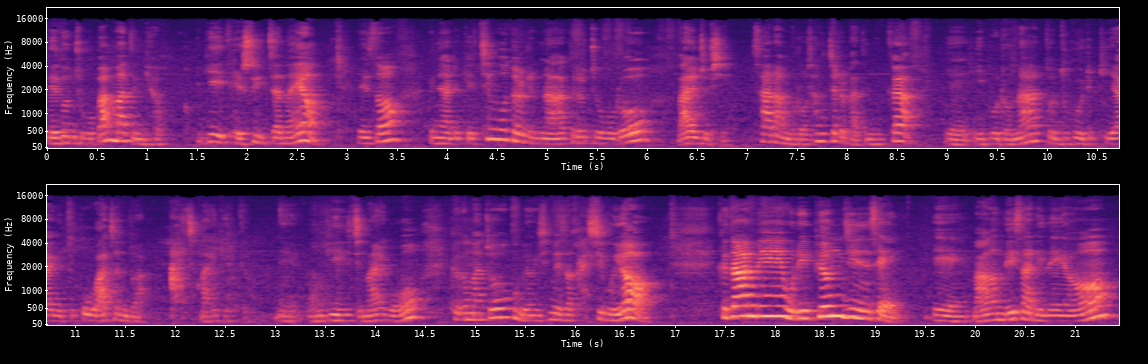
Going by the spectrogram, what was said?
내 돈 주고 빰 맞은 격이 될 수 있잖아요. 그래서 그냥 이렇게 친구들이나 그런 쪽으로 말주시 사람으로 상처를 받으니까 예, 입으로나 또 누구 이렇게 이야기 듣고 와전도 하지 말게끔 네, 옮기지 말고 그것만 조금 명심해서 가시고요. 그 다음에 우리 병진생 예, 44살이네요.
